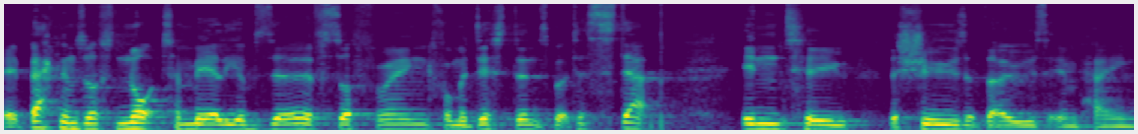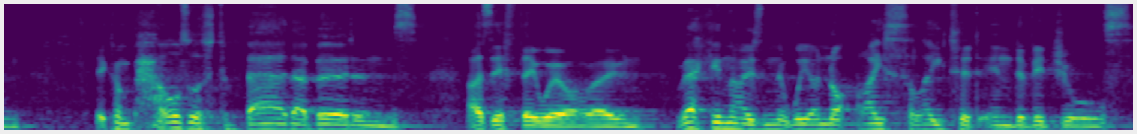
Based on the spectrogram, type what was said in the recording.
It beckons us not to merely observe suffering from a distance, but to step into the shoes of those in pain. It compels us to bear their burdens as if they were our own, recognizing that we are not isolated individuals,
